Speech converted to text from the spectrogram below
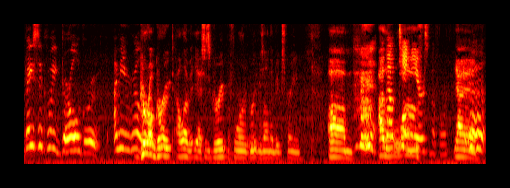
basically girl Groot. I mean, really. Girl Groot, I love it. Yeah, she's Groot before Groot was on the big screen. Um, about ten years before. yeah, yeah, yeah.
